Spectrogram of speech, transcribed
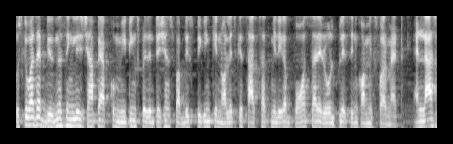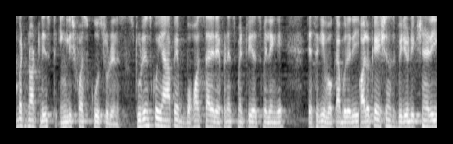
उसके बाद है बिज़नेस इंग्लिश जहाँ पे आपको मीटिंग्स प्रेजेंटेशन पब्लिक स्पीकिंग के नॉलेज के साथ साथ मिलेगा बहुत सारे role plays in comics format and last but not least English for school students students को यहाँ पे बहुत सारे रेफरेंस मटेरियल्स मिलेंगे, जैसे कि vocabulary collocation video dictionary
